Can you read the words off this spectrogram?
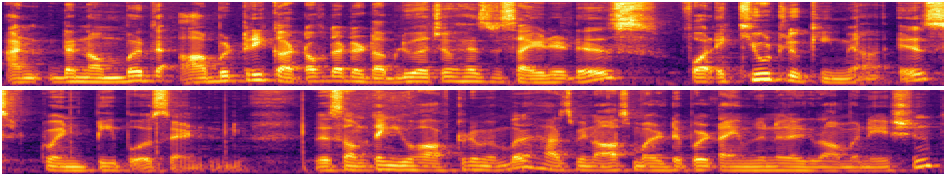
And the number the arbitrary cutoff that the WHO has decided is for acute leukemia is 20% there's something you have to remember has been asked multiple times in your examination.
